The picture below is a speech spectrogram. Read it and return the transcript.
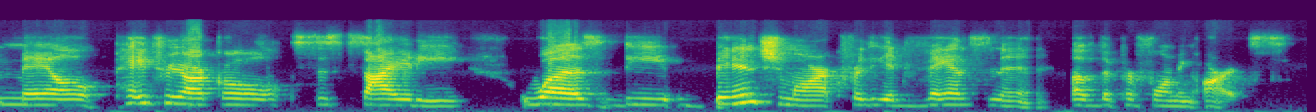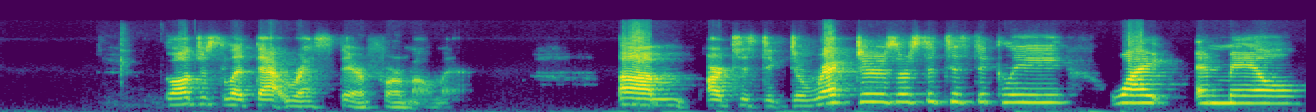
male patriarchal society was the benchmark for the advancement of the performing arts. So I'll just let that rest there for a moment. Um, artistic directors are statistically white and male.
